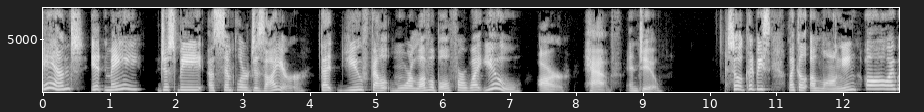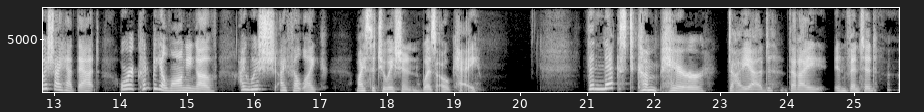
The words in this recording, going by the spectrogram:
And it may just be a simpler desire that you felt more lovable for what you are, have, and do. So it could be like a, a, longing. Oh, I wish I had that. Or it could be a longing of, I wish I felt like my situation was okay. The next compare dyad that I invented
